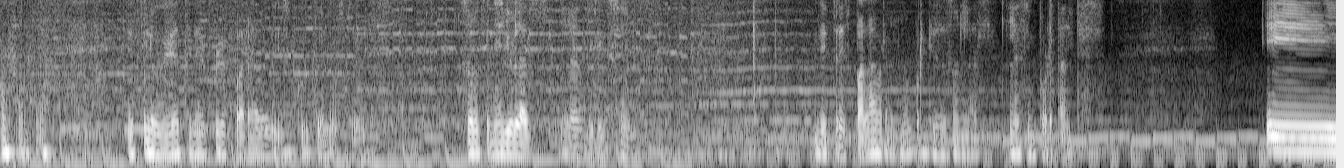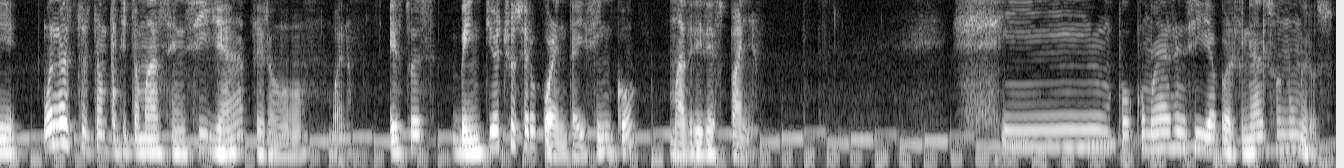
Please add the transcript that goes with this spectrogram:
Esto lo voy a tener preparado, disculpen ustedes. Solo tenía yo las, las direcciones de tres palabras, ¿no? Porque esas son las, las importantes. Eh, bueno, esta está un poquito más sencilla, pero bueno. Esto es 28045 Madrid, España. Sí, un poco más sencilla, pero al final son números.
